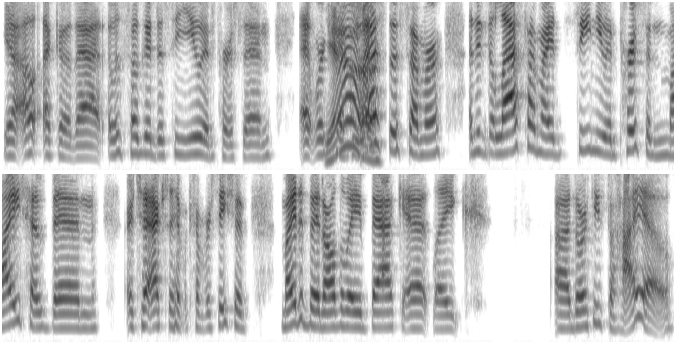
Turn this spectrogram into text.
Yeah, I'll echo that. It was so good to see you in person at WordCamp yeah. US this summer. I think the last time I'd seen you in person might have been, or to actually have a conversation, might have been all the way back at like uh, Northeast Ohio,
